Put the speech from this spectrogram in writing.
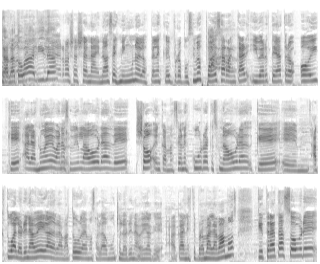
Yanato va, Lila. de Roya Yanay, no haces ninguno de los planes que hoy propusimos, podés arrancar y ver teatro hoy, que a las 9 van a subir la obra de Yo, Encarnación Escurra, que es una obra que eh, actúa Lorena Vega, dramaturga, hemos hablado mucho de Lorena Vega, que acá en este programa la amamos, que trata sobre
